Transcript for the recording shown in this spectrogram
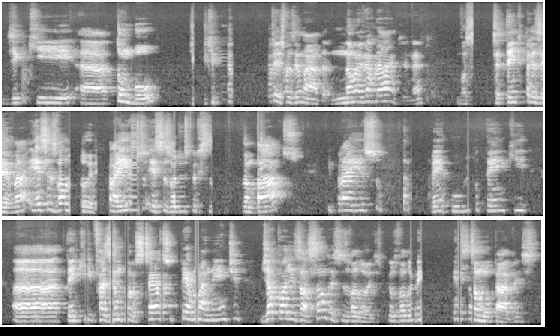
de que uh, tombou, de que pode fazer nada. Não é verdade, né? Você tem que preservar esses valores. Para isso, esses valores precisam dados e para isso também o público tem que uh, tem que fazer um processo permanente de atualização desses valores, porque os valores são mutáveis.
